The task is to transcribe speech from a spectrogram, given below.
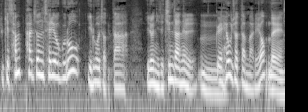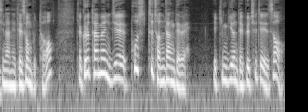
이렇게 삼파전 세력으로 이루어졌다. 이런 이제 진단을 음. 꽤 해오셨단 말이에요. 네. 지난해 대선부터. 자, 그렇다면 이제 포스트 전당대회, 김기현 대표 체제에서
